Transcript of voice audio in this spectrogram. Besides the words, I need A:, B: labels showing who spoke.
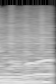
A: you.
